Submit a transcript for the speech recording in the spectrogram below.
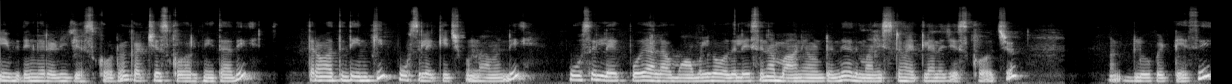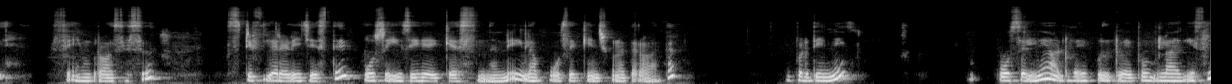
ఈ విధంగా రెడీ చేసుకోవడం కట్ చేసుకోవాలి మిగతాది. తర్వాత దీనికి పూసలు ఎక్కించుకున్నామండి పూసలు లేకపోయి అలా మామూలుగా వదిలేసినా బాగానే ఉంటుంది. అది మన ఇష్టం ఎట్లయినా చేసుకోవచ్చు. గ్లూ పెట్టేసి సేమ్ ప్రాసెస్ స్టిఫ్గా రెడీ చేస్తే పూస ఈజీగా ఎక్కేస్తుందండి. ఇలా పూస ఎక్కించుకున్న తర్వాత ఇప్పుడు దీన్ని పూసల్ని అటువైపు ఇటువైపు లాగేసి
